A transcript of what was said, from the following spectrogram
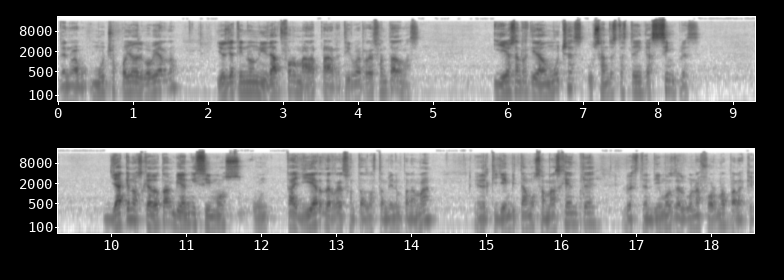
de nuevo, mucho apoyo del gobierno, ellos ya tienen una unidad formada para retiro de redes fantasmas. Y ellos han retirado muchas usando estas técnicas simples ya que nos quedó también, hicimos un taller de redes fantasmas también en Panamá, en el que ya invitamos a más gente, lo extendimos de alguna forma para que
